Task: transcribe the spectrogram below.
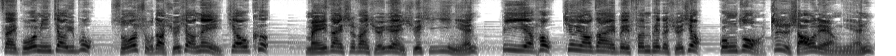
在国民教育部所属的学校内教课。”每在师范学院学习一年，毕业后就要在被分配的学校工作至少两年。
